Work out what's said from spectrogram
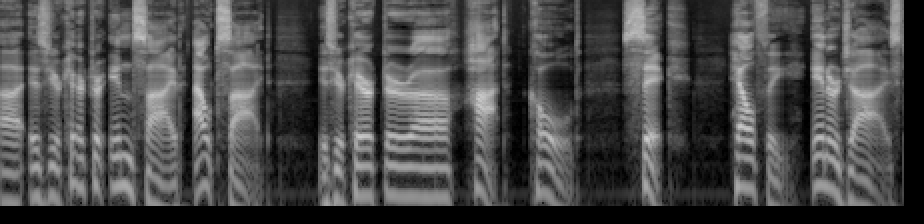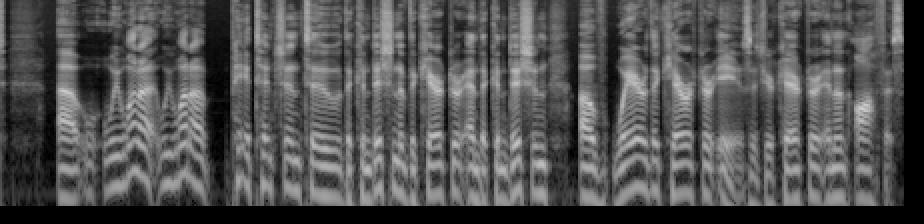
Uh, is your character inside, outside? Is your character uh, hot, cold, sick, healthy, energized? Uh, we want to we want to pay attention to the condition of the character and the condition of where the character is. Is your character in an office?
